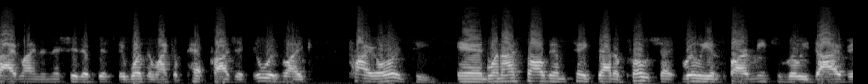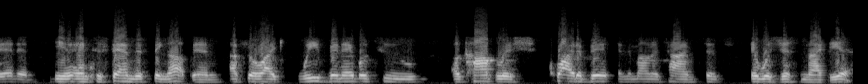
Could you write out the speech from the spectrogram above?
sideline initiative. This it wasn't like a pet project. It was like priority. And when I saw them take that approach, that really inspired me to really dive in and you know, and to stand this thing up. And I feel like we've been able to accomplish quite a bit in the amount of time since it was just an idea.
